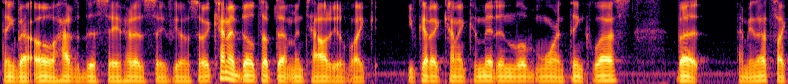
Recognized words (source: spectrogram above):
think about, oh, how did this save? How did this save go? So it kind of builds up that mentality of like you've got to kind of commit in a little bit more and think less. But I mean, that's like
